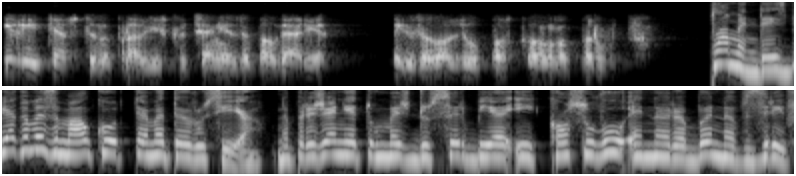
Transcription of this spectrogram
или и тя ще направи изключение за България. Бих заложил по-скоро на първото. Пламен, да избягаме за малко от темата Русия. Напрежението между Сърбия и Косово е на ръба на взрив.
